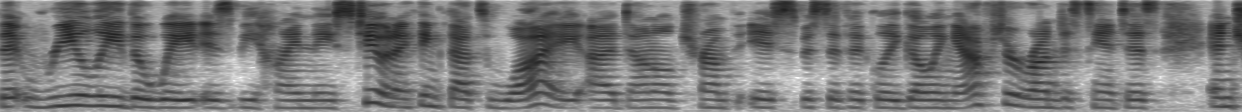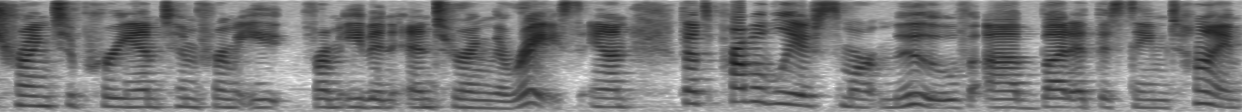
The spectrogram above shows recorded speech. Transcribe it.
that really the weight is behind these two. And I think that's why uh, Donald Trump is specifically going after Ron DeSantis and trying to preempt him from, e- from even entering the race. And that's probably a smart move. Uh, but at the same time,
